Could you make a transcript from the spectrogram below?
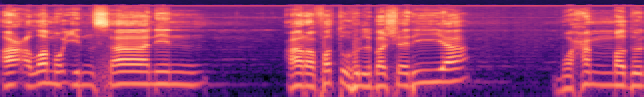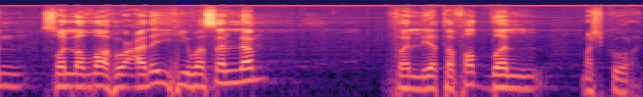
أعظم إنسان عرفته البشرية محمد صلى الله عليه وسلم فليتفضل مشكورا.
